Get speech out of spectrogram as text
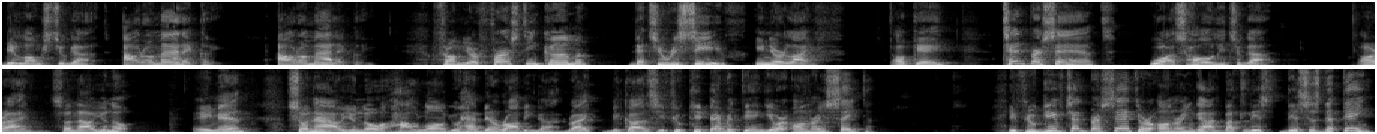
belongs to God. Automatically, automatically, from your first income that you receive in your life, okay, 10% was holy to God. All right, so now you know. Amen. So now you know how long you have been robbing God, right? Because if you keep everything, you are honoring Satan. If you give 10%, you're honoring God. But least this is the thing.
